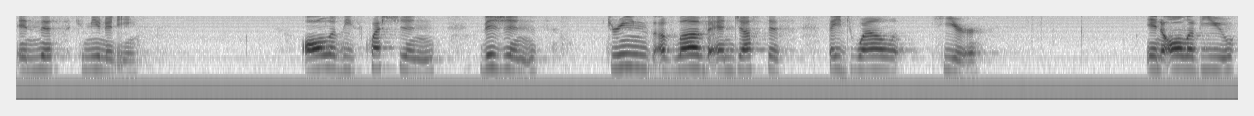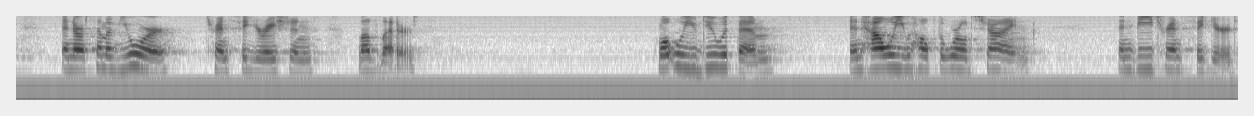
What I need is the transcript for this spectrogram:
in this community. All of these questions, visions, dreams of love and justice, they dwell here in all of you and are some of your transfiguration love letters. What will you do with them? And how will you help the world shine and be transfigured?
